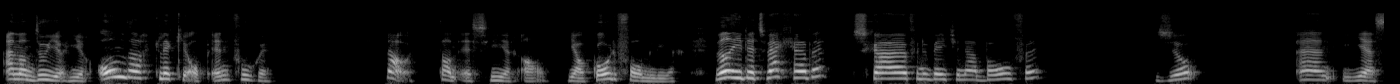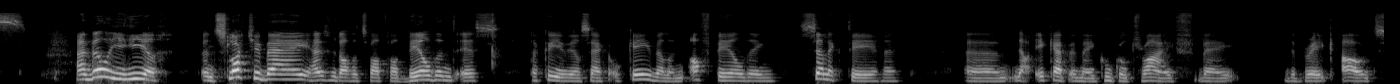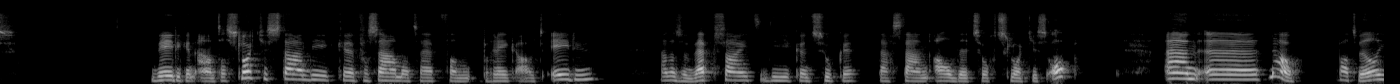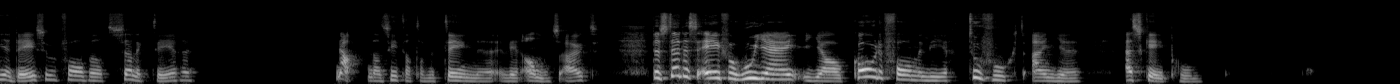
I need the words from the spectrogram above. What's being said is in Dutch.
En dan doe je hieronder, klik je op invoegen. Nou, dan is hier al jouw codeformulier. Wil je dit weg hebben? Schuiven een beetje naar boven. Zo. En yes. En wil je hier een slotje bij, hè, zodat het wat, wat beeldend is, dan kun je weer zeggen, oké, okay, wil een afbeelding, selecteren. Um, nou, ik heb in mijn Google Drive bij de breakout weet ik een aantal slotjes staan die ik uh, verzameld heb van Breakout Edu. dat is een website die je kunt zoeken. Daar staan al dit soort slotjes op. En uh, nou, wat wil je? Deze bijvoorbeeld selecteren. Nou, dan ziet dat er meteen uh, weer anders uit. Dus dit is even hoe jij jouw codeformulier toevoegt aan je escape room.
